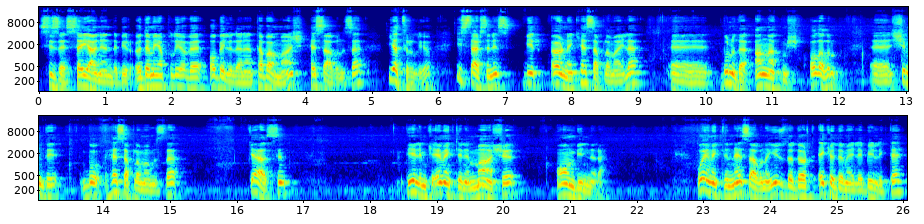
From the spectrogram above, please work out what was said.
size seyyanen de bir ödeme yapılıyor ve o belirlenen taban maaş hesabınıza yatırılıyor. İsterseniz bir örnek hesaplamayla e, bunu da anlatmış olalım. E, şimdi bu hesaplamamızda gelsin. Diyelim ki emeklinin maaşı 10 bin lira. Bu emeklinin hesabına %4 ek ödeme ile birlikte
